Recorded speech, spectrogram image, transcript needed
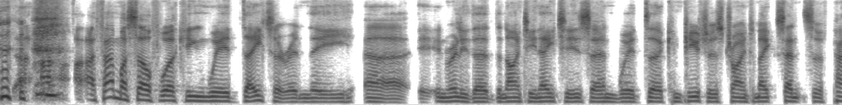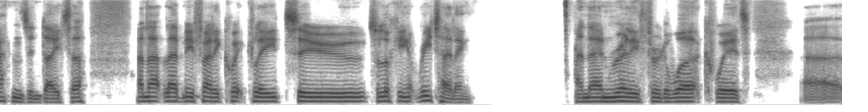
Uh, I, I, found myself working with data in the uh, in really the, the 1980s and with uh, computers trying to make sense of patterns in data and that led me fairly quickly to to looking at retailing. And then really through the work with uh,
